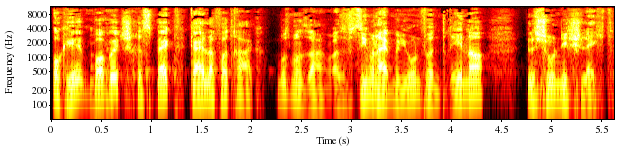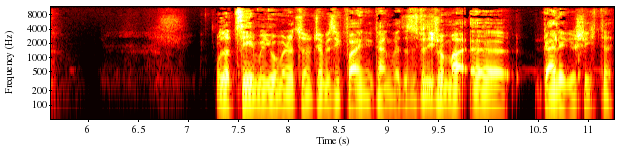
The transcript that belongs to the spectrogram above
Okay, Bobic, Respekt, geiler Vertrag, muss man sagen. Also 7,5 Millionen für einen Trainer ist schon nicht schlecht. Oder 10 Millionen, wenn er zu einem Champions League Verein gegangen wird. Das finde ich schon mal äh, geile Geschichte.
